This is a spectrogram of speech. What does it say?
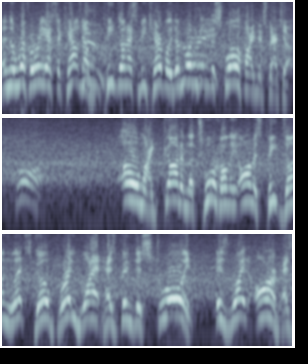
and the referee has to count two, now. Pete Dunne has to be careful. He doesn't want to get disqualified in this matchup. four, Oh my god, and the torque on the arm as Pete Dunne lets go. Bray Wyatt has been destroyed. His right arm has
